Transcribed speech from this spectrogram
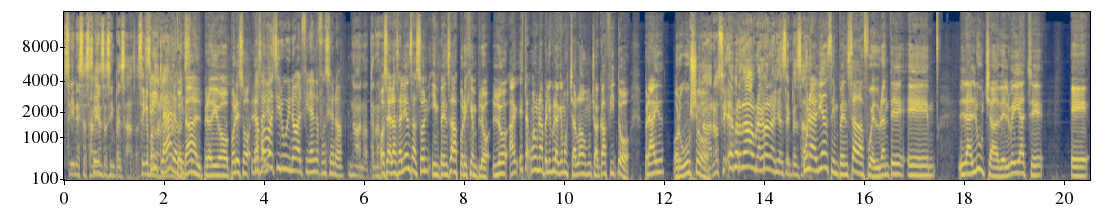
Sin esas Sí. alianzas impensadas. Así que Sí, perdón, claro. que total, sí. pero digo, por eso, No las podemos alianzas- decir, uy, no, al final no funcionó. No, no, tenés O sea, las alianzas son impensadas, por ejemplo, lo, esta, una película que hemos charlado mucho acá, Fito, Pride, Orgullo. Claro, sí, es verdad, una gran alianza impensada. Una alianza impensada fue durante eh, la lucha del VIH, eh,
